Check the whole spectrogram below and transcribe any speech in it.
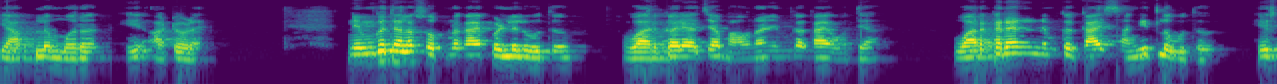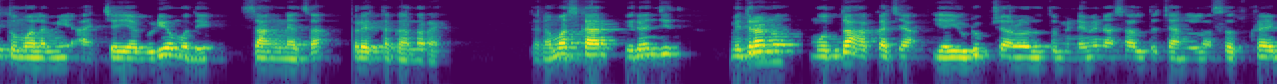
की आपलं मरण हे अटळ आहे. नेमकं त्याला स्वप्न काय पडलेलं होतं? वारकऱ्याच्या भावना नेमका काय होत्या? वारकऱ्याने नेमकं काय सांगितलं होतं? हेच तुम्हाला मी आजच्या या व्हिडिओमध्ये सांगण्याचा प्रयत्न करणार आहे. तर नमस्कार विरंजित मित्रांनो मुद्दा हक्काच्या या युट्यूब चॅनलवर तुम्ही नवीन असाल तर चॅनलला सबस्क्राईब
